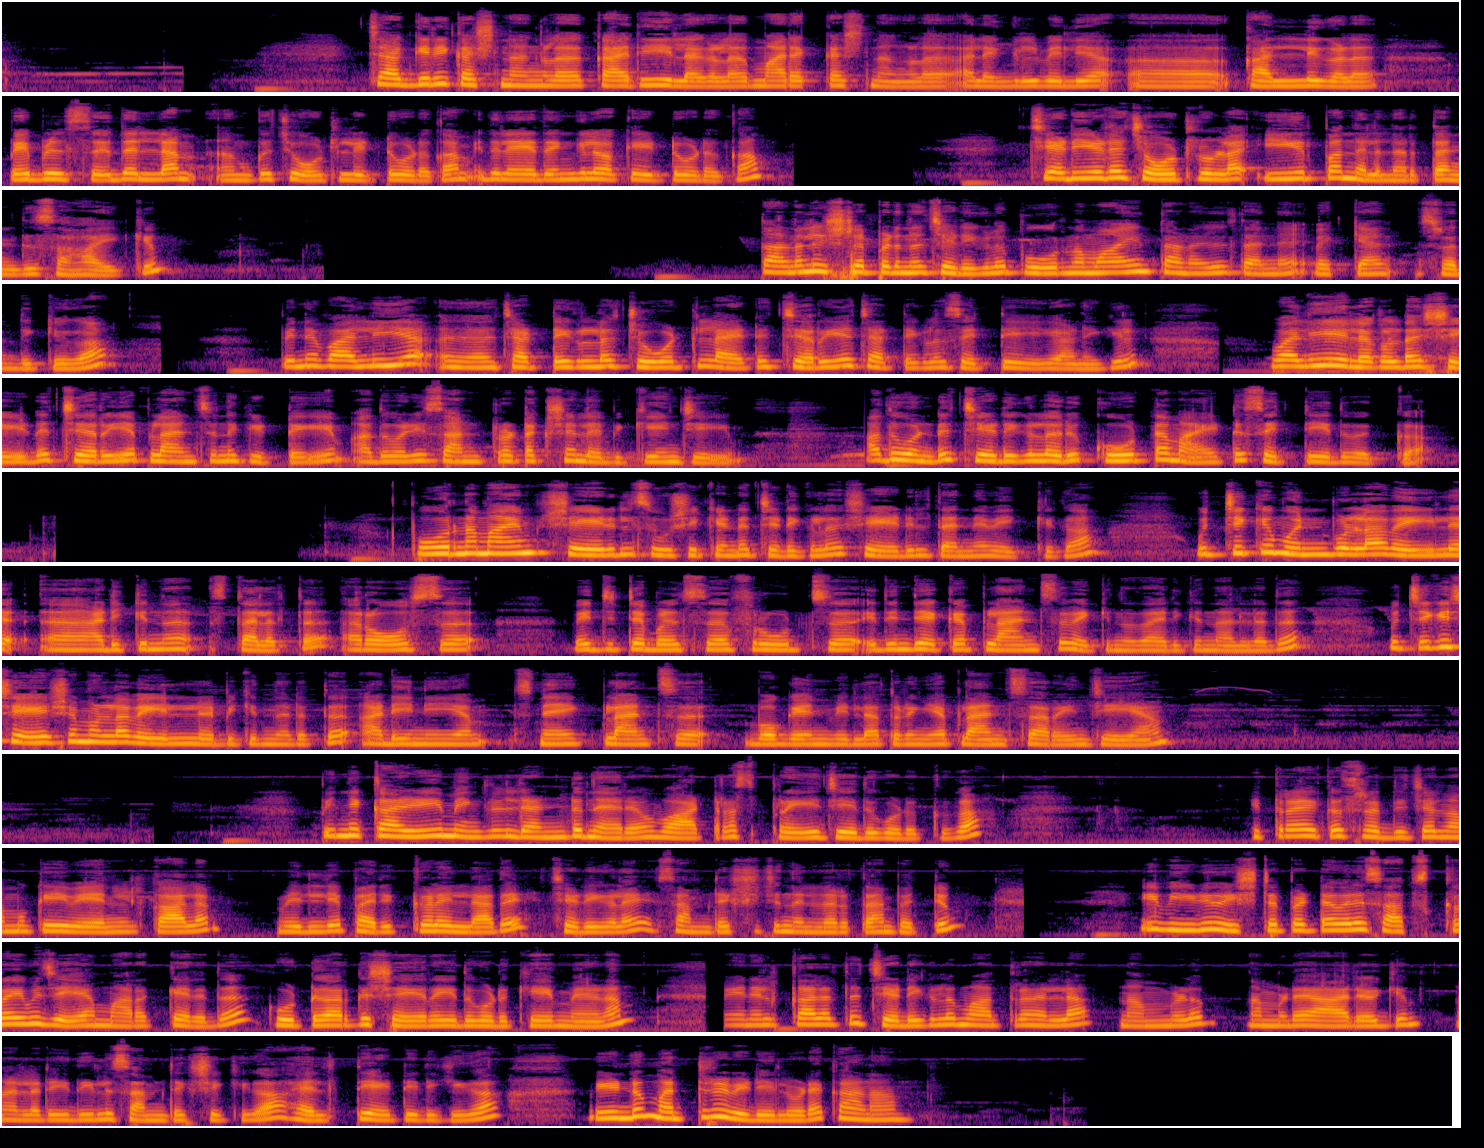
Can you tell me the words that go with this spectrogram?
ചകിരി കഷ്ണങ്ങൾ കരിയിലകൾ മരക്കഷ്ണങ്ങൾ അല്ലെങ്കിൽ വലിയ കല്ലുകൾ പെബിൾസ് ഇതെല്ലാം നമുക്ക് ചോട്ടിലിട്ട് കൊടുക്കാം. ഇതിലേതെങ്കിലുമൊക്കെ ഇട്ട് കൊടുക്കാം. ചെടിയുടെ ചോട്ടിലുള്ള ഈർപ്പം നിലനിർത്താൻ ഇത് സഹായിക്കും. തണൽ ഇഷ്ടപ്പെടുന്ന ചെടികൾ പൂർണമായും തണലിൽ തന്നെ വെക്കാൻ ശ്രദ്ധിക്കുക. പിന്നെ വലിയ ചട്ടികളുടെ ചുവട്ടിലായിട്ട് ചെറിയ ചട്ടികൾ സെറ്റ് ചെയ്യുകയാണെങ്കിൽ വലിയ ഇലകളുടെ ഷെയ്ഡ് ചെറിയ പ്ലാന്റ്സിന് കിട്ടുകയും അതുവഴി സൺ പ്രൊട്ടക്ഷൻ ലഭിക്കുകയും ചെയ്യും. അതുകൊണ്ട് ചെടികൾ ഒരു കൂട്ടമായിട്ട് സെറ്റ് ചെയ്ത് വെക്കുക. പൂർണമായും ഷെയ്ഡിൽ സൂക്ഷിക്കേണ്ട ചെടികൾ ഷെയ്ഡിൽ തന്നെ വയ്ക്കുക ഉച്ചയ്ക്ക് മുൻപുള്ള വെയിൽ അടിക്കുന്ന സ്ഥലത്ത് റോസ് വെജിറ്റബിൾസ് ഫ്രൂട്ട്സ് ഇതിന്റെയൊക്കെ പ്ലാന്റ്സ് വെക്കുന്നതായിരിക്കും നല്ലത്. ഉച്ചയ്ക്ക് ശേഷമുള്ള വെയിൽ ലഭിക്കുന്നിടത്ത് അഡീനിയം സ്നേക്ക് പ്ലാന്റ്സ് ബൊഗൈൻവില്ല തുടങ്ങിയ പ്ലാന്റ്സ് അറേഞ്ച് ചെയ്യാം. പിന്നെ കഴിയുമെങ്കിൽ രണ്ടു നേരം വാട്ടർ സ്പ്രേ ചെയ്ത് കൊടുക്കുക. ഇത്രയൊക്കെ ശ്രദ്ധിച്ചാൽ നമുക്ക് ഈ വേനൽക്കാലം വലിയ പരുക്കളില്ലാതെ ചെടികളെ സംരക്ഷിച്ച് നിലനിർത്താൻ പറ്റും. ഈ വീഡിയോ ഇഷ്ടപ്പെട്ടവർ സബ്സ്ക്രൈബ് ചെയ്യാൻ മറക്കരുത്. കൂട്ടുകാർക്ക് ഷെയർ ചെയ്ത് കൊടുക്കുകയും വേണം. വേനൽക്കാലത്ത് ചെടികൾ മാത്രമല്ല നമ്മളും നമ്മുടെ ആരോഗ്യം നല്ല രീതിയിൽ സംരക്ഷിക്കുക ഹെൽത്തി ആയിട്ടിരിക്കുക. വീണ്ടും മറ്റൊരു വീഡിയോയിലൂടെ കാണാം.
